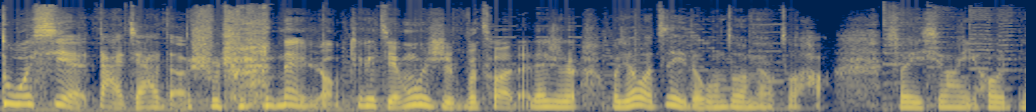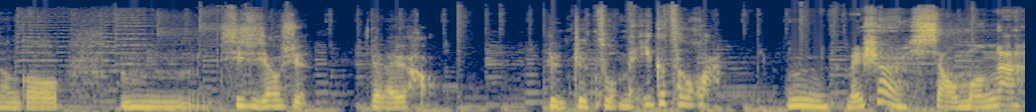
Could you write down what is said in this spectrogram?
多谢大家的输出的内容，这个节目是不错的，但是我觉得我自己的工作没有做好，所以希望以后能够嗯吸取教训，越来越好，认真做每一个策划。嗯，没事儿，小萌啊，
